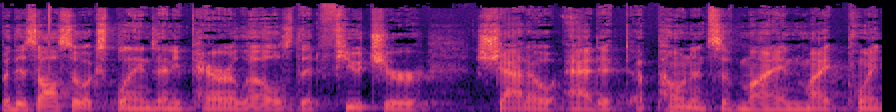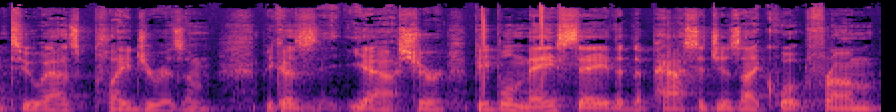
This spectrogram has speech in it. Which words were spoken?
But this also explains any parallels that future shadow addict opponents of mine might point to as plagiarism. Because, yeah, sure, people may say that the passages I quote from,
